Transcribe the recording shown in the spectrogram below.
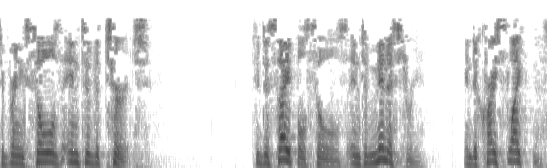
to bring souls into the church, to disciple souls into ministry, into Christ likeness.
